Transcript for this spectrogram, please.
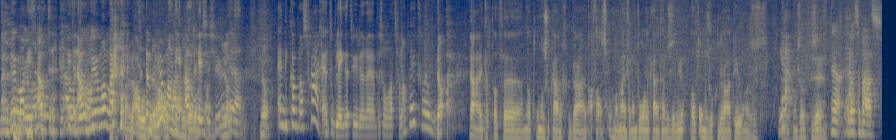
Een buurman, die is oud, niet een oude buurman, maar een oude een buurman die oud rechercheur Ja. is. Ja. En die kan ik wel eens vragen. En toen bleek dat u er eh, best wel wat vanaf weet, geloof ik. Ja. ja, ik heb dat, eh, dat onderzoek uitgedraaid. Althans, onder mijn verantwoordelijkheid hebben ze die, dat onderzoek gedraaid, die jongens. Dus, om Ja. het maar zo te zeggen. Ja, dat was de baas.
